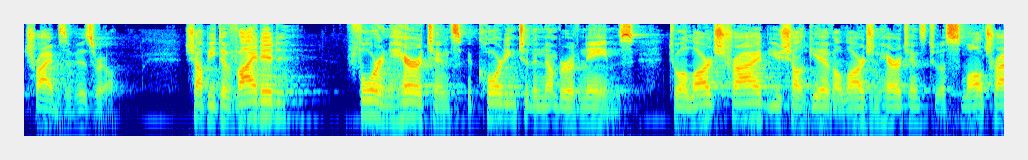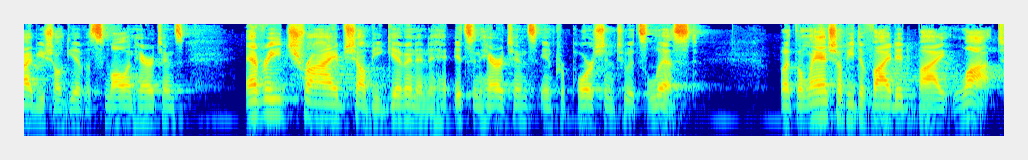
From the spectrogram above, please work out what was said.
tribes of Israel, shall be divided for inheritance according to the number of names. To a large tribe you shall give a large inheritance, to a small tribe you shall give a small inheritance. Every tribe shall be given its inheritance in proportion to its list. But the land shall be divided by lot,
